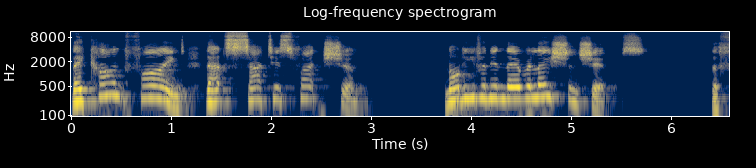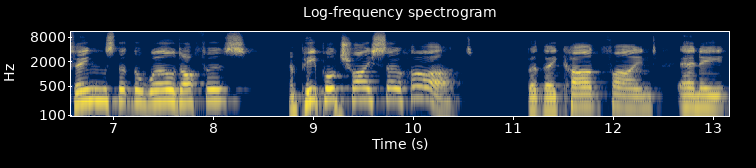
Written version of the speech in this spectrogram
They can't find that satisfaction, not even in their relationships the things that the world offers, and people try so hard, but they can't find any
